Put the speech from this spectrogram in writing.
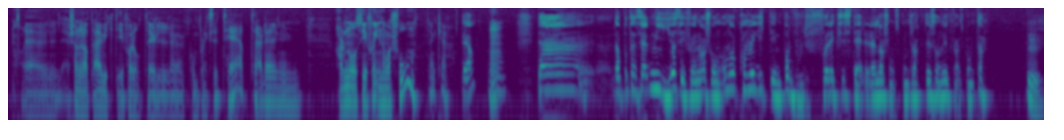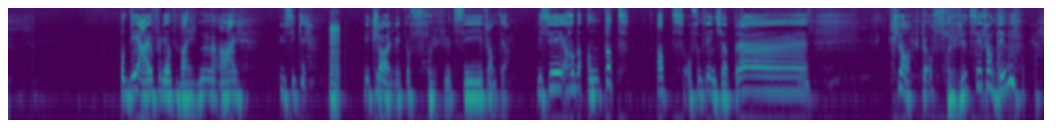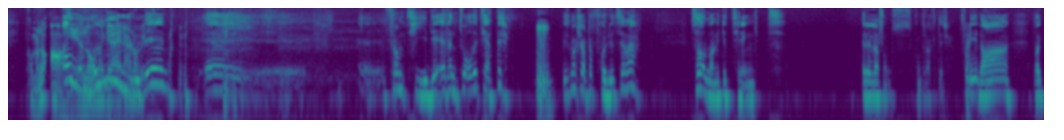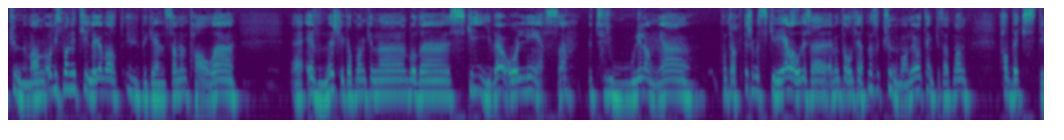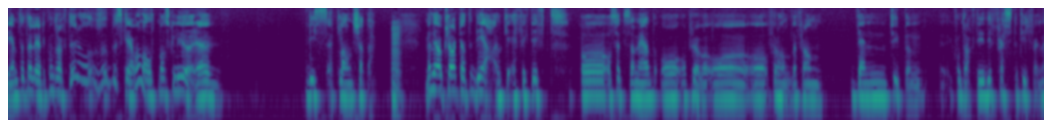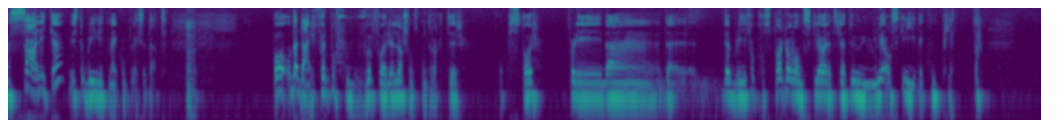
Jeg skjønner at det er viktig i forhold til eh, kompleksitet. Er det, har det noe å si for innovasjon, tenker jeg? Ja. Mm. Det, er- det er, potensielt mye å si for innovasjon. Og nå kommer vi litt inn på hvorfor eksisterer relasjonskontrakter sånn i utgangspunktet. Mm. Og det er jo fordi at verden er usikker. Mm. Vi klarer ikke å forutsi framtida. Hvis vi hadde antatt at offentlige innkjøpere klarte å forutsi framtiden Kommer noe AI og noen greier her nå? mulige eh, eh, framtidige eventualiteter. Mm. Hvis man klarte å forutse det, så hadde man ikke trengt relasjonskontrakter. Fordi da, da kunne man Og hvis man i tillegg hadde hatt ubegrensa mentale eh, evner, slik at man kunne både skrive og lese utrolig lange kontrakter som beskrev alle disse eventualitetene, så kunne man jo tenke seg at man hadde ekstremt detaljerte kontrakter, og så beskrev man alt man skulle gjøre hvis et eller annet skjedde. Mm. Men det er jo klart at det er jo ikke effektivt å, å sette seg ned og, og prøve å, å forhandle fram den typen kontrakter i de fleste tilfellene. Særlig ikke hvis det blir litt mer kompleksitet. Mm. Og, og det er derfor behovet for relasjonskontrakter oppstår. Fordi det, det, det blir for kostbart og vanskelig og rett og slett umulig å skrive komplette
